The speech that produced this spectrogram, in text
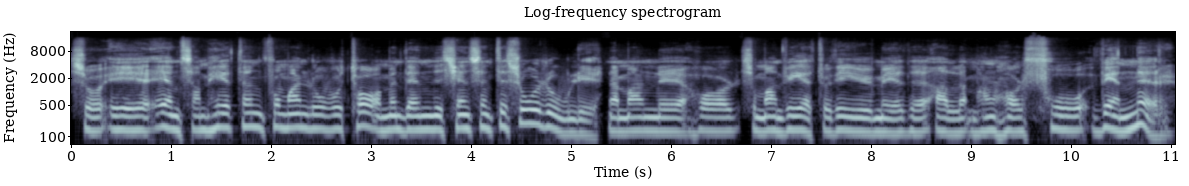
Så eh, ensamheten får man lov att ta, men den känns inte så rolig när man eh, har, som man vet, och det är ju med alla, man har få vänner.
